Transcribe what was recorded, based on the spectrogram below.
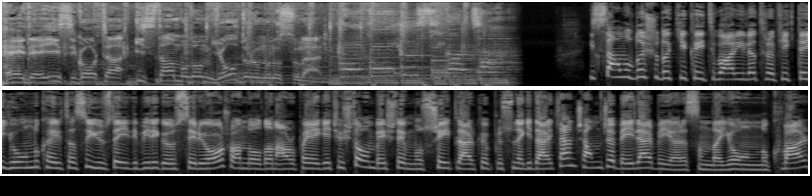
HDI Sigorta İstanbul'un yol durumunu sunar. İstanbul'da şu dakika itibariyle trafikte yoğunluk haritası %51'i gösteriyor. Anadolu'dan Avrupa'ya geçişte 15 Temmuz Şehitler Köprüsü'ne giderken Çamlıca Beylerbeyi arasında yoğunluk var.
